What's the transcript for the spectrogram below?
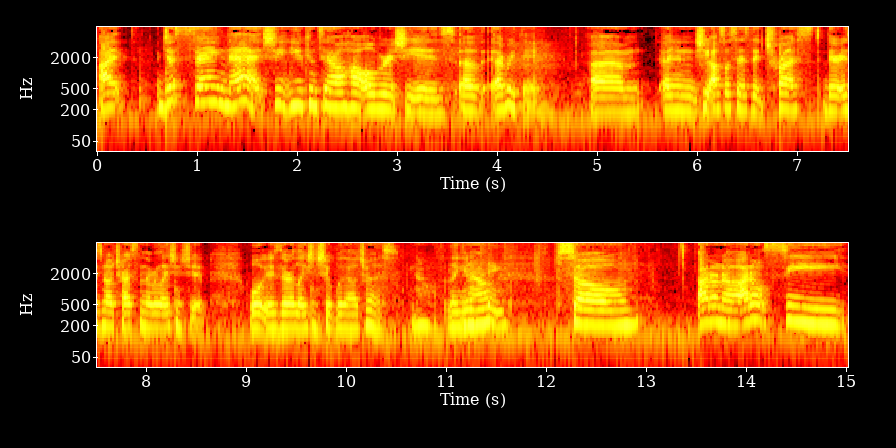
I just saying that she, you can tell how over it she is of everything. Um, and she also says that trust, there is no trust in the relationship. Well, is there a relationship without trust? No, like you know. So I don't know. I don't see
